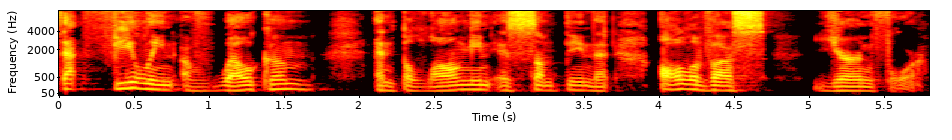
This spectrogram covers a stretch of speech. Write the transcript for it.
That feeling of welcome and belonging is something that all of us yearn for.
